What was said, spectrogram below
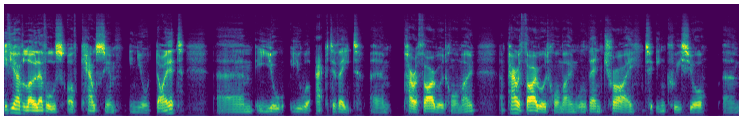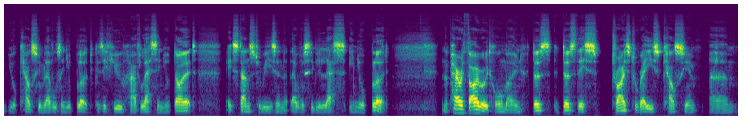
if you have low levels of calcium in your diet, um, you you will activate um, parathyroid hormone, and parathyroid hormone will then try to increase your um, your calcium levels in your blood because if you have less in your diet, it stands to reason that there will obviously be less in your blood. And the parathyroid hormone does does this tries to raise calcium um,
